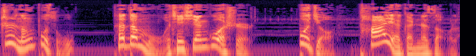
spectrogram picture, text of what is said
智能不足，他的母亲先过世了，不久他也跟着走了。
